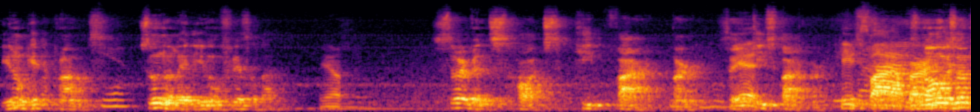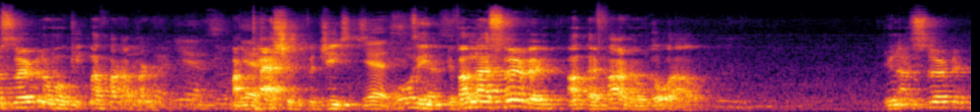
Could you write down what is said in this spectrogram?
you don't get the promise. Yeah. Sooner or later, you're going to fizzle out. Yep. Servants' hearts keep fire burning. Mm-hmm. Say, Yes. it keeps fire burning. Keeps fire burning. As long as I'm serving, I'm going to keep my fire burning. My Yes. passion for Jesus. Yes. Oh, See, if I'm not serving, I'm, that fire will go out. You're not serving,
